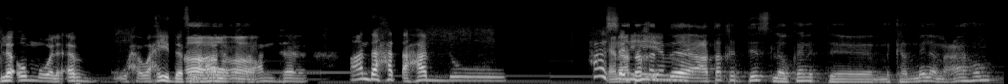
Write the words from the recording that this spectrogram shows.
بلا أم ولا أب وح- وحيدة في آه، العالم آه. عندها عندها حتى حد و حاسه يعني اعتقد هي اعتقد تيس لو كانت آه، مكملة معاهم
